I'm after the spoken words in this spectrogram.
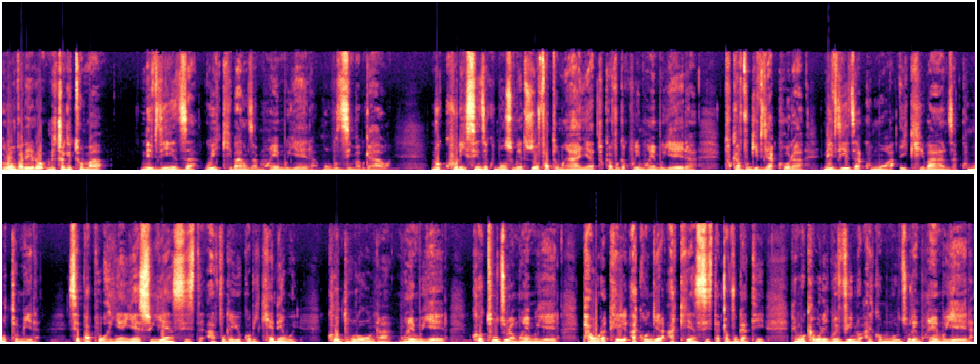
urumva rero ni cyo gituma ni byiza guha ikibanza muhemu yera mu buzima bwawe. Ni ukuri sinzi ko umunsi umwe tuzofata umwanya tukavuga kuri muhemu yera tukavuga ibyo akora. Ni byiza kumuha ikibanza kumutumira. Sepa rien yesu yensisite avuga yuko bikenewe ko turonka muhemu yera ko tuzura muhemu yera paul akongera akensisita akavuga ati ntimukaburegwe vino ariko mwuzure muhemu yera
